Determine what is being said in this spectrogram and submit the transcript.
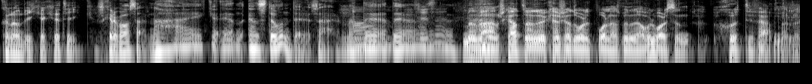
kunna undvika kritik. Ska det vara så här? Nej, en, en stund är det så här. Men Ja, det, det. Men värnskatten, nu kanske jag är dåligt påläst, men det har väl varit sedan 75 eller? Ja,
